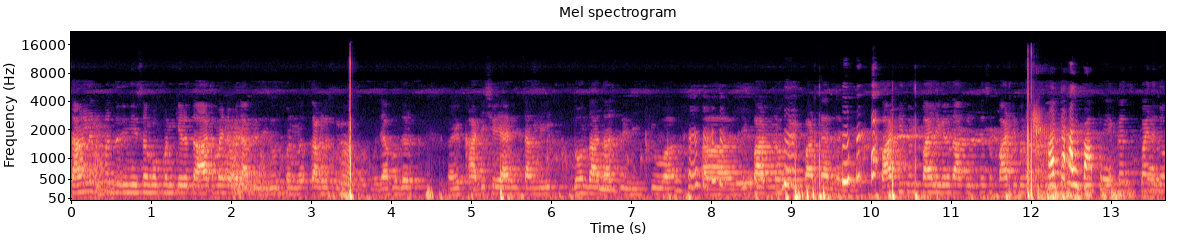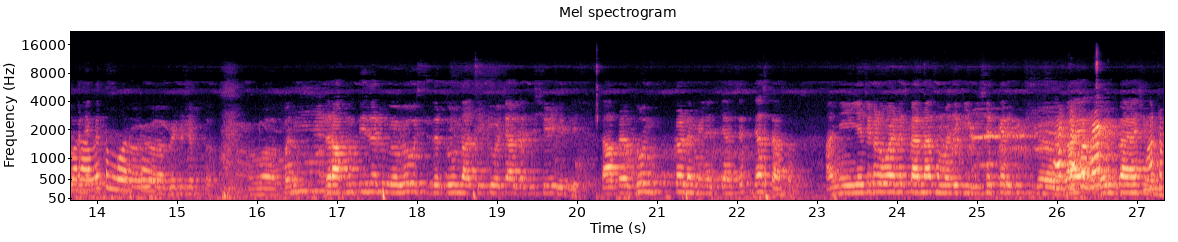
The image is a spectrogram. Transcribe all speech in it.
चांगल्याच पद्धतीने संगोपन केलं तर आठ महिन्यामध्ये त्याचं उत्पन्न चांगलं सुरू होतं. म्हणजे आपण जर एक खाटी शेळी आणि चांगली दोन दात असलेली किंवा अं, जी पाठ नव्हती पाठ तयार झाली. पाठीतून पाहिलं गेलं तर आपल्याला तसं आपल्याला बापरे. एकच पहिल्या बरोबर, दोघांना एकच तो मोडतोय. अं, भेटू शकतं. व- पण जर आपण ती जर व्यवस्थित जर दोन दाती किंवा चार दाती शेळी घेतली तर आपल्याला दोन कळलं मिळण्याचे चान्सेस जास्त असतात. आणि याच्याकडे वळण्याचं कारण असं म्हणजे की शेतकऱ्याची अं, गाय गरीब गाय अशी म्हणतात.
